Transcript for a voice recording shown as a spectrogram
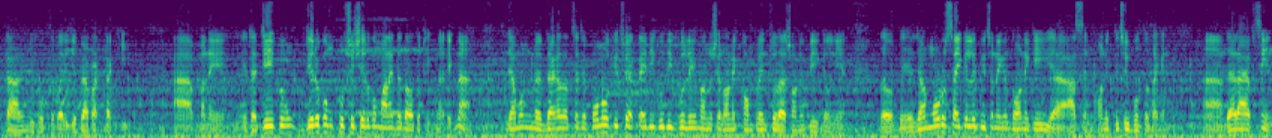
একটা আর এন ডি করতে পারি, যে ব্যাপারটা কী? মানে এটা যেরকম যেরকম খুশি সেরকম মানাইতে দেওয়া তো ঠিক না ঠিক না? যেমন দেখা যাচ্ছে যে কোনো কিছু একটা এদিক ওদিক হলেই মানুষের অনেক কমপ্লেন চলে আসে অনেক ভেহিকেল নিয়ে। তো যেমন মোটর সাইকেলের পিছনে কিন্তু অনেকেই আসেন, অনেক কিছুই বলতে থাকেন। দ্যার আই হ্যাভ সিন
